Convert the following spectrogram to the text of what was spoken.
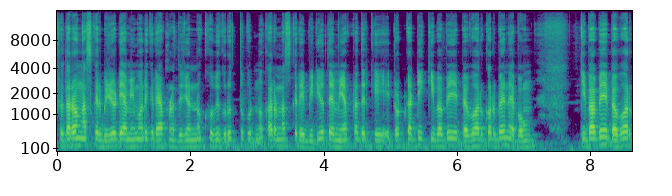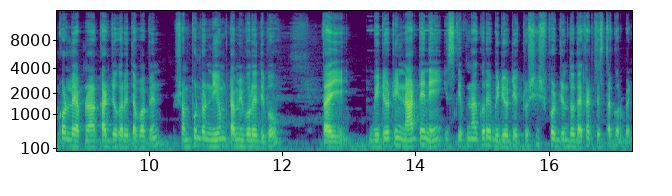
সুতরাং আজকের ভিডিওটি আমি মনে করি আপনাদের জন্য খুবই গুরুত্বপূর্ণ, কারণ আজকের এই ভিডিওতে আমি আপনাদেরকে এই টোটকাটি কীভাবে ব্যবহার করবেন এবং কীভাবে ব্যবহার করলে আপনারা কার্যকারিতা পাবেন, সম্পূর্ণ নিয়মটা আমি বলে দিব। তাই ভিডিওটি না টেনে স্কিপ না করে ভিডিওটি একটু শেষ পর্যন্ত দেখার চেষ্টা করবেন।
